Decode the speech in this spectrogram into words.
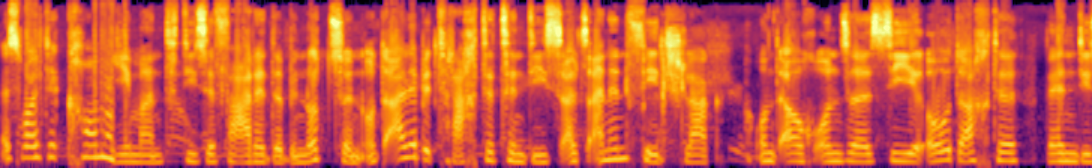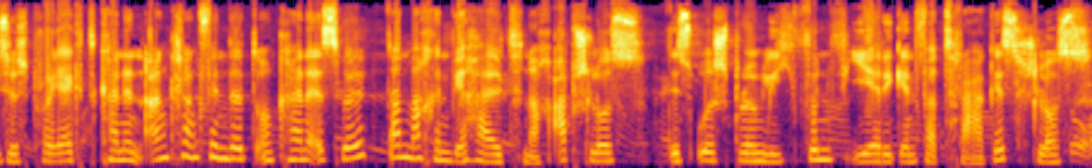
Es wollte kaum jemand diese Fahrräder benutzen und alle betrachteten dies als einen Fehlschlag. Und auch unser CEO dachte, wenn dieses Projekt keinen Anklang findet und keiner es will, dann machen wir halt nach Abschluss des ursprünglich fünfjährigen Vertrages Schluss.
